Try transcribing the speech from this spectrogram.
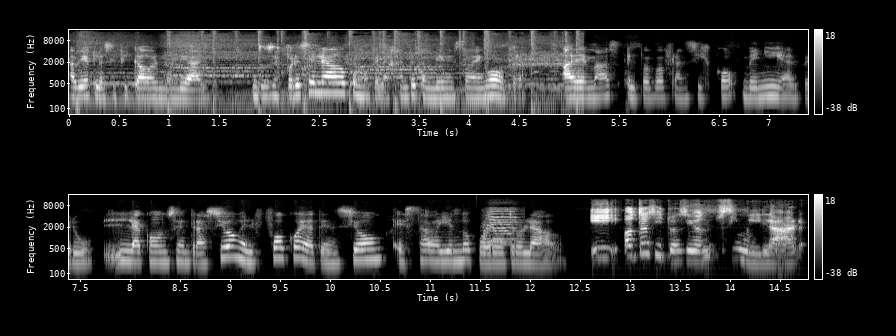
había clasificado al Mundial. Entonces, por ese lado, como que la gente también estaba en otra. Además, el Papa Francisco venía al Perú. La concentración, el foco de atención estaba yendo por otro lado. Y otra situación similar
